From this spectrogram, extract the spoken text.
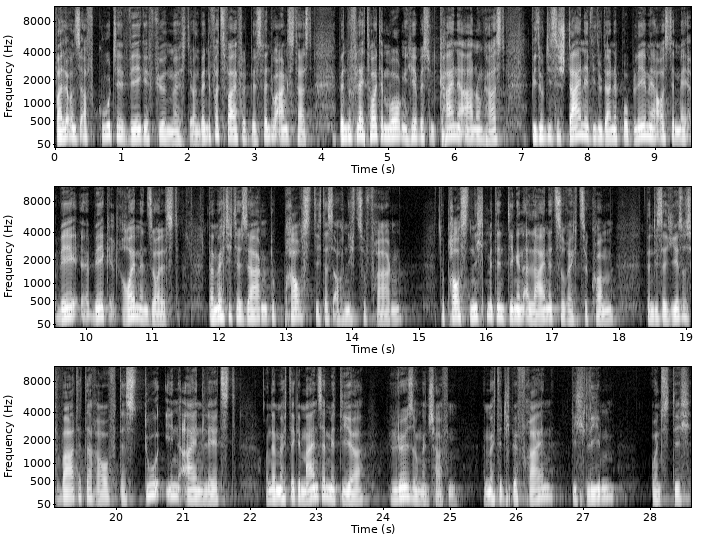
weil er uns auf gute Wege führen möchte. Und wenn du verzweifelt bist, wenn du Angst hast, wenn du vielleicht heute Morgen hier bist und keine Ahnung hast, wie du diese Steine, wie du deine Probleme aus dem Weg räumen sollst, dann möchte ich dir sagen, du brauchst dich das auch nicht zu fragen. Du brauchst nicht mit den Dingen alleine zurechtzukommen, denn dieser Jesus wartet darauf, dass du ihn einlädst und er möchte gemeinsam mit dir Lösungen schaffen. Er möchte dich befreien, dich lieben und dich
